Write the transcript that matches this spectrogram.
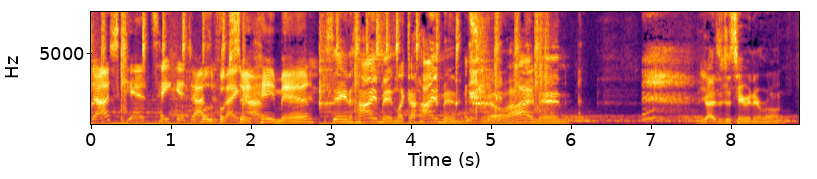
Josh can't take it. Josh is Motherfucker like, say, I'm "Hey, man." done. Saying Hyman like a Hyman. You know, Hyman. You guys are just hearing it wrong.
